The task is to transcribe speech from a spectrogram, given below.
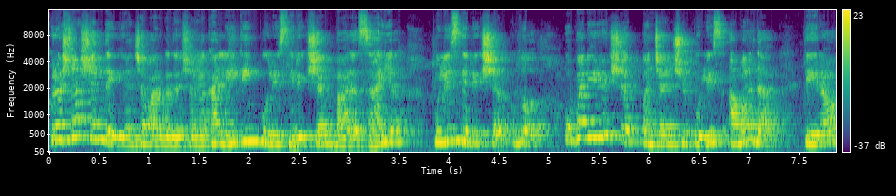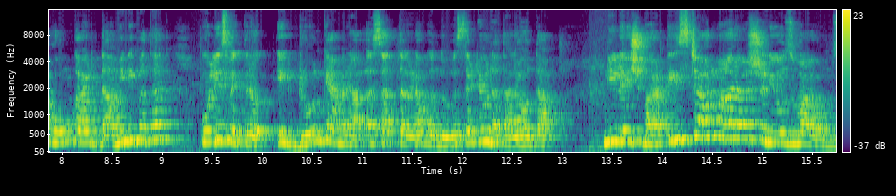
कृष्णा शिंदे यांच्या मार्गदर्शनाखाली तीन पोलीस निरीक्षक बारा सहाय्यक पोलीस निरीक्षक व उपनिरीक्षक पंच्याऐंशी पोलीस अंमलदार तेरा होमगार्ड दामिनी पथक पोलीस मित्र एक ड्रोन कॅमेरा असा तगडा बंदोबस्त ठेवण्यात आला होता. Nilesh Bharti star Maharashtra news Walunj.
